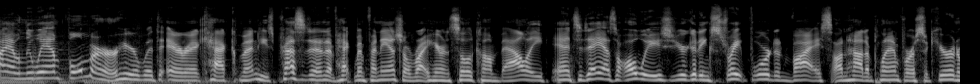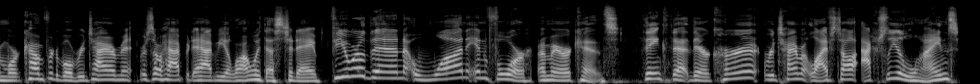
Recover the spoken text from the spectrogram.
Hi, I'm Luann Fulmer here with Eric Heckman. He's president of Heckman Financial right here in Silicon Valley. And today, as always, you're getting straightforward advice on how to plan for a secure and a more comfortable retirement. We're so happy to have you along with us today. Fewer than one in four Americans think that their current retirement lifestyle actually aligns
